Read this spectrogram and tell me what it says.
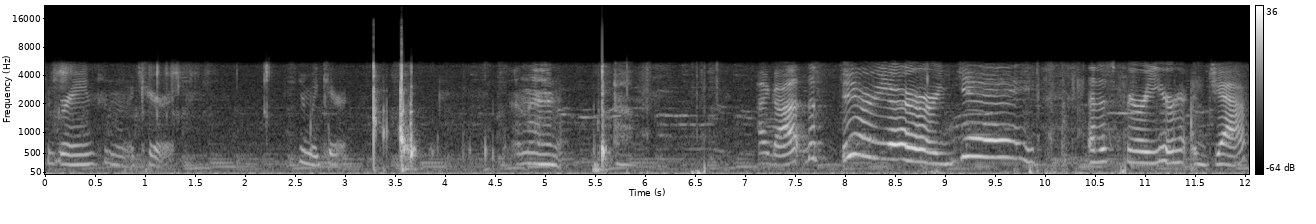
the grain and then a carrot. And my carrot. And then um, I got the Farrier! Yay! That is Farrier Jack.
